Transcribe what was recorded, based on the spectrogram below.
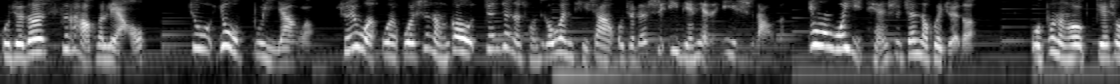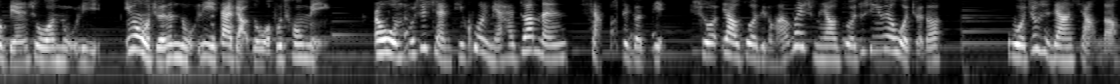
我觉得思考和聊就又不一样了。所以，我我我是能够真正的从这个问题上，我觉得是一点点的意识到的。因为我以前是真的会觉得，我不能够接受别人说我努力，因为我觉得努力代表着我不聪明。而我们不是选题库里面还专门想这个点，说要做这个吗？为什么要做？就是因为我觉得我就是这样想的。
